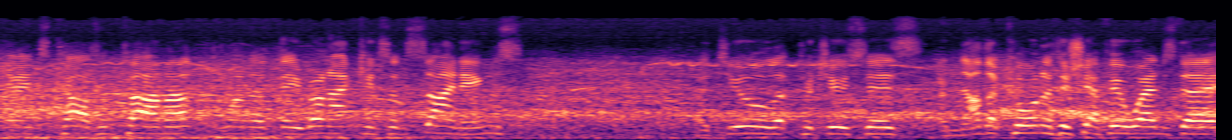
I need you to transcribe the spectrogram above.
against Carlton Palmer, one of the Ron Atkinson signings. A duel that produces another corner to Sheffield Wednesday.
